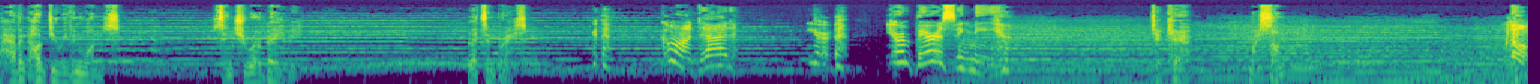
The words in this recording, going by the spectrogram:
I haven't hugged you even once since you were a baby. Let's embrace. Come on, Dad. You're. You're embarrassing me. Take care, my son. Oh.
